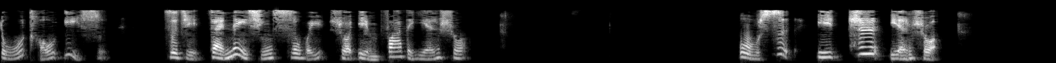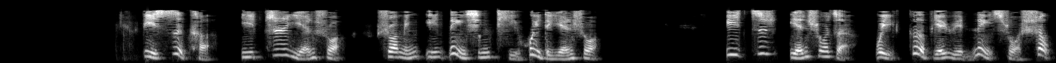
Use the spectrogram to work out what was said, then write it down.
独头意识，自己在内心思维所引发的言说。五四一知言说，第四课一知言说。说明以内心体会的言说，一知言说者为个别于内所受、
